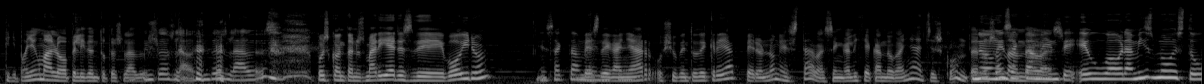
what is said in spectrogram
Que lle poñen malo o apelido en todos lados. En todos lados, en todos lados. pois contanos, María, eres de Boiro, Exactamente. Ves de gañar o Xuventude Crea, pero non estabas en Galicia cando gañaches, conta, non, non exactamente. Andabas? Eu agora mismo estou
